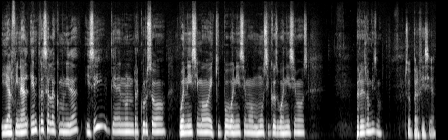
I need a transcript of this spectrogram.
Y al final entras a la comunidad y sí, tienen un recurso buenísimo, equipo buenísimo, músicos buenísimos, pero es lo mismo. Superficial.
